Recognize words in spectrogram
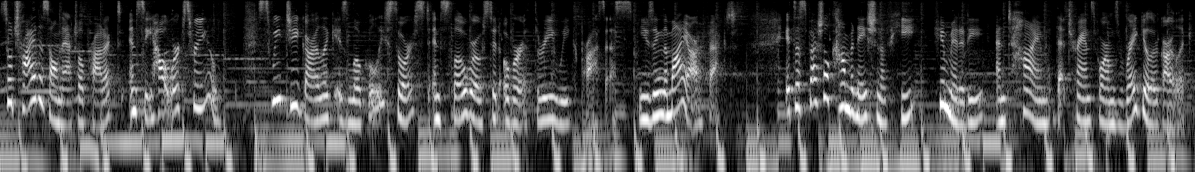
So try this all natural product and see how it works for you. Sweet G garlic is locally sourced and slow roasted over a three week process using the Maillard effect. It's a special combination of heat, humidity, and time that transforms regular garlic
